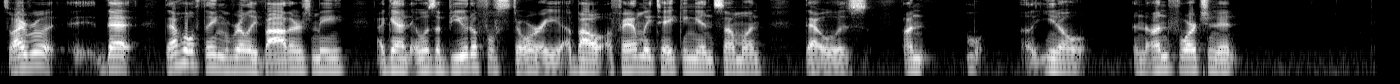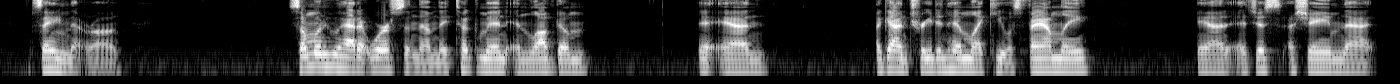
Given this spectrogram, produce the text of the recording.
So I really that that whole thing really bothers me. Again, it was a beautiful story about a family taking in someone that was un, uh, you know, an unfortunate, I'm saying that wrong, someone who had it worse than them. They took him in and loved him and, again, treated him like he was family. And it's just a shame that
